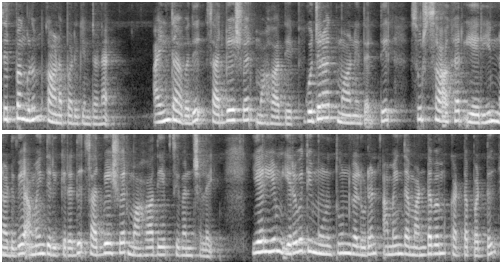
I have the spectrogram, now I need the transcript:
சிற்பங்களும் காணப்படுகின்றன. ஐந்தாவது சர்வேஸ்வர் மகாதேவ். குஜராத் மாநிலத்தில் சுர்சாகர் ஏரியின் நடுவே அமைந்திருக்கிறது சர்வேஸ்வர் மகாதேவ் சிவன் சிலை. ஏரியின் இருபத்தி மூணு தூண்களுடன் அமைந்த மண்டபம் கட்டப்பட்டு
